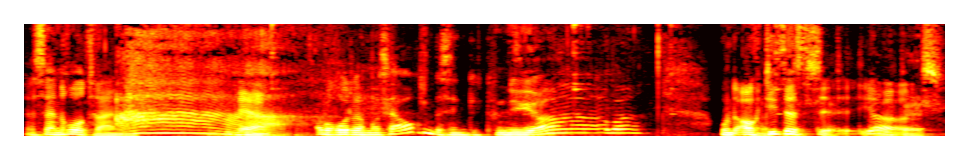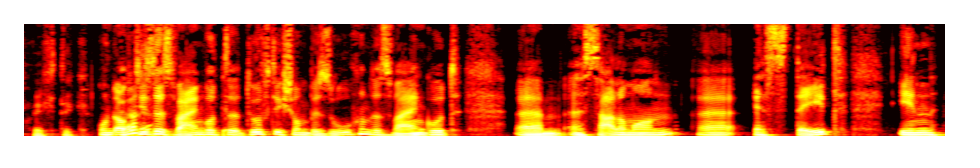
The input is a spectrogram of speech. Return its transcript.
Das ist ein Rotwein. Ah. Ja. Aber Roter muss ja auch ein bisschen gekühlt sein. Ja, aber Und auch dieses, äh, Ja. ja, Das ist richtig. Und auch dieses Weingut äh, durfte ich schon besuchen, das Weingut ähm, äh, Salomon äh, Estate in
